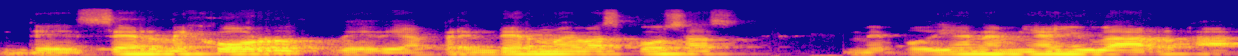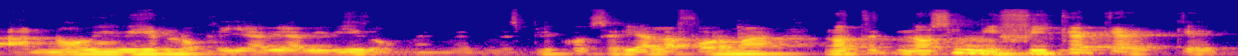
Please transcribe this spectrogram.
de, ser mejor, de, aprender nuevas cosas, me podían a mí ayudar a, no vivir lo que ya había vivido. ¿Me, explico? Sería la forma, no, no significa que,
